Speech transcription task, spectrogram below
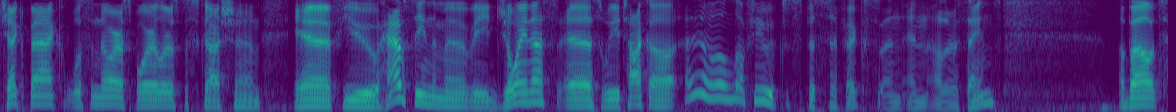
Check back. Listen to our spoilers discussion. If you have seen the movie, join us as we talk uh, know, a few specifics and, and other things about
